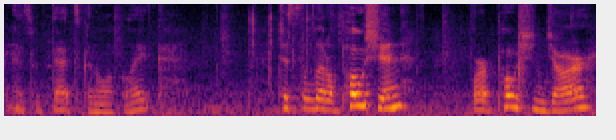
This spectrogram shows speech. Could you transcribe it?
And that's what that's gonna look like. Just a little potion for our potion jar.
